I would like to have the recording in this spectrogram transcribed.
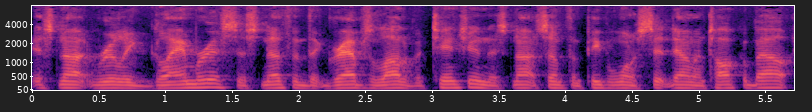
it's not really glamorous. It's nothing that grabs a lot of attention. It's not something people want to sit down and talk about.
